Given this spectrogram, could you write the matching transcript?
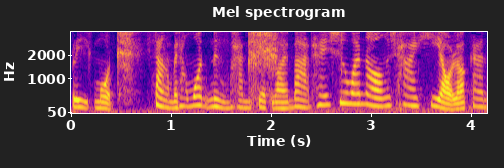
ปลีกหมด สั่งไปทั้งหมด 1,700 บาท ให้ชื่อว่าน้องชาเขียวแล้วกัน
